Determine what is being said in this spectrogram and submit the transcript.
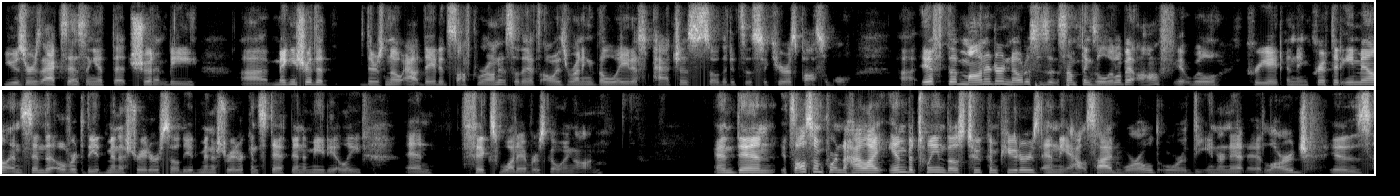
users accessing it that shouldn't be, uh, making sure that there's no outdated software on it so that it's always running the latest patches so that it's as secure as possible. Uh, if the monitor notices that something's a little bit off, it will create an encrypted email and send it over to the administrator so the administrator can step in immediately and fix whatever's going on. And then it's also important to highlight in between those two computers and the outside world or the internet at large is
